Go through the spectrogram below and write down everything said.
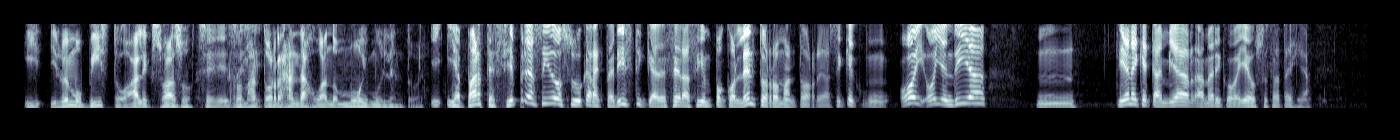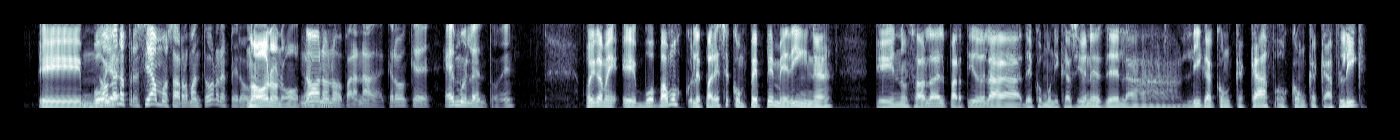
y- y lo hemos visto, Alex Suazo. sí, Román sí. Torres anda jugando muy, muy lento. eh. Y, aparte, siempre ha sido su característica de ser así un poco lento Román Torres. Así que mm, hoy, hoy en día mm, tiene que cambiar Américo Gallego su estrategia. Eh, no voy a- menospreciamos a Román Torres, pero... No, no, no, No, no, no, para nada. Creo que es muy lento, ¿eh? Óigame, eh, vamos, ¿le parece con Pepe Medina? Eh, nos habla del partido de, la, de comunicaciones de la Liga CONCACAF o CONCACAF League,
